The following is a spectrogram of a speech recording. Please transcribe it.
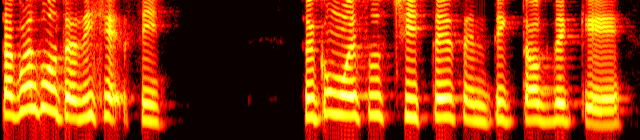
¿Te acuerdas cuando te dije? Sí. Soy como esos chistes en TikTok de que,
